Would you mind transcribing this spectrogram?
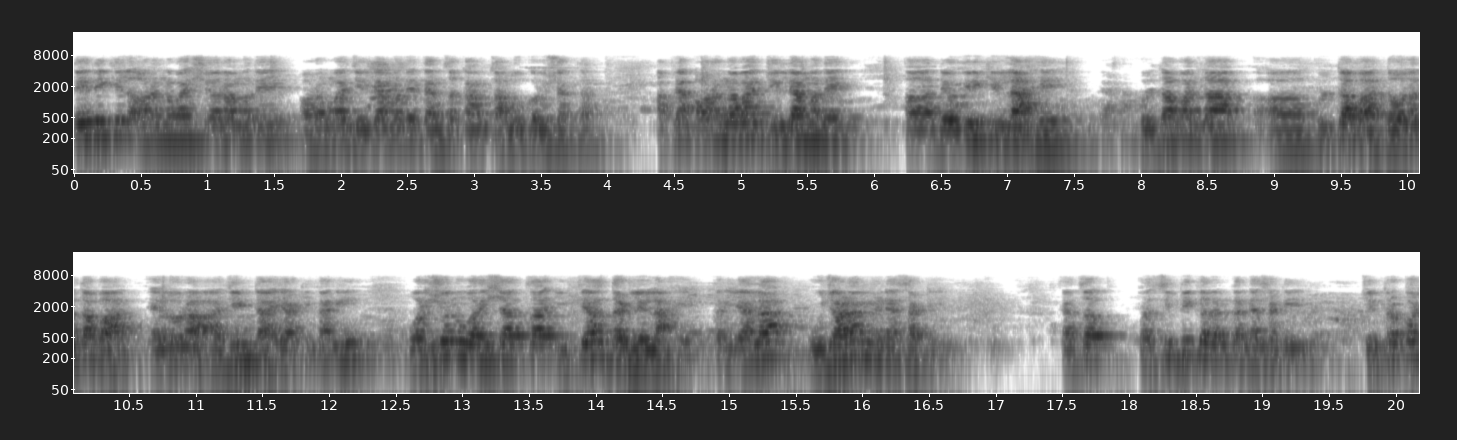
ते देखील औरंगाबाद शहरामध्ये औरंगाबाद जिल्ह्यामध्ये त्यांचं काम चालू करू शकतात. आपल्या औरंगाबाद जिल्ह्यामध्ये देवगिरी किल्ला आहे. खुलताबादला खुलताबाद दौलताबाद एलोरा अजिंठा या ठिकाणी वर्षोनुवर्षाचा इतिहास दडलेला आहे. तर याला उजाळा मिळण्यासाठी त्याचं प्रसिद्धीकरण करण्यासाठी चित्रपट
